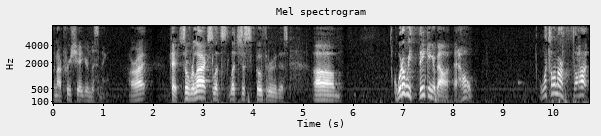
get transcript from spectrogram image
then I appreciate your listening. All right? Okay, so relax. Let's, let's just go through this. Um, what are we thinking about at home? What's on our thought?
